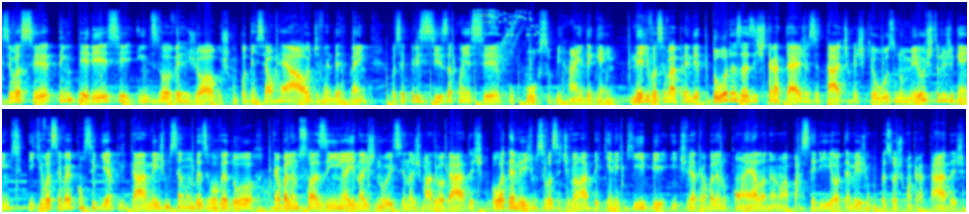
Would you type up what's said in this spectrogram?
Se você tem interesse em desenvolver jogos com potencial real de vender bem, você precisa conhecer o curso Behind the Game. Nele você vai aprender todas as estratégias e táticas que eu uso no meu estúdio de games e que você vai conseguir aplicar mesmo sendo um desenvolvedor, trabalhando sozinho aí nas noites e nas madrugadas, ou até mesmo se você tiver uma pequena equipe e estiver trabalhando com ela, né, numa parceria ou até mesmo com pessoas contratadas,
